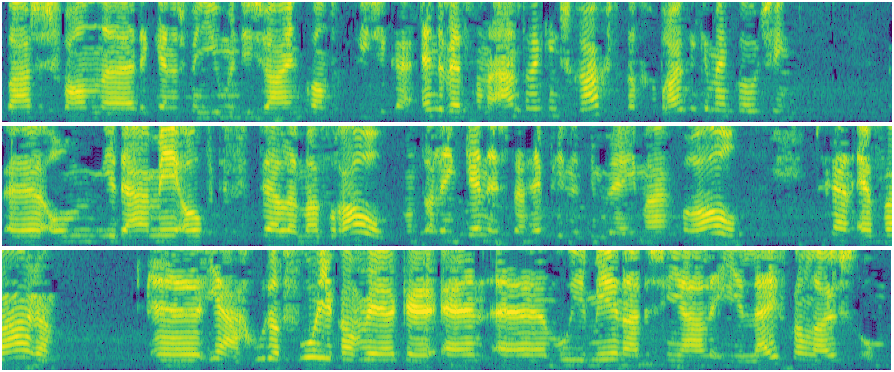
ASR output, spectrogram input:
op basis van uh, de kennis van human design, kwantumfysica en de wet van de aantrekkingskracht. Dat gebruik ik in mijn coaching. Uh, om je daar meer over te vertellen. Maar vooral, want alleen kennis, daar heb je het nu mee. Maar vooral te gaan ervaren uh, ja, hoe dat voor je kan werken. En hoe je meer naar de signalen in je lijf kan luisteren. Om,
